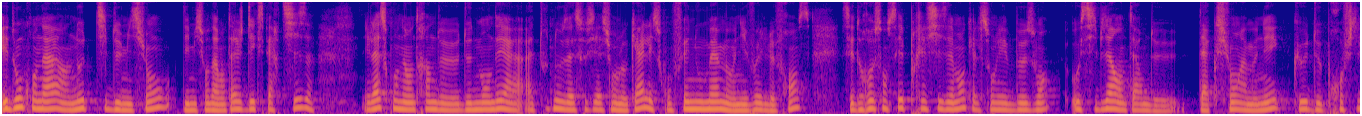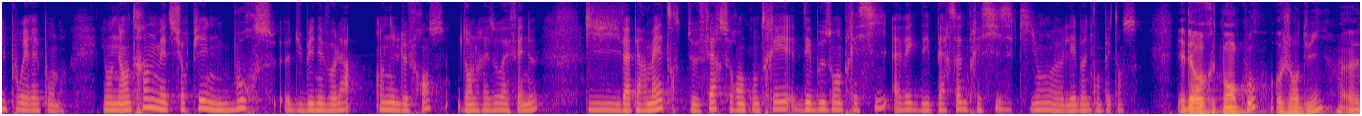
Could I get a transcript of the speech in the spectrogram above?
Et donc, on a un autre type de mission, des missions davantage d'expertise. Et là, ce qu'on est en train de, demander à, toutes nos associations locales et ce qu'on fait nous-mêmes au niveau Île-de-France, c'est de recenser précisément quels sont les besoins, aussi bien en termes d'actions à mener que de profils pour y répondre. Et on est en train de mettre sur pied une bourse euh, du bénévolat en Ile-de-France, dans le réseau FNE, qui va permettre de faire se rencontrer des besoins précis avec des personnes précises qui ont euh, les bonnes compétences. Il y a des recrutements en cours aujourd'hui euh,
